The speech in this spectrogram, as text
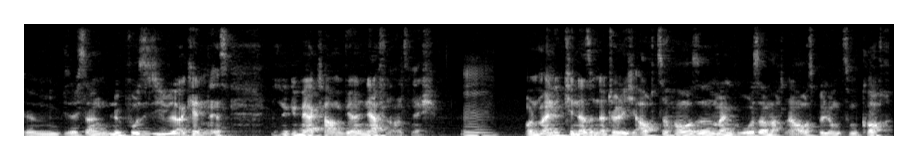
äh, ähm, wie soll ich sagen, eine positive Erkenntnis, dass wir gemerkt haben, wir nerven uns nicht. Mhm. Und meine Kinder sind natürlich auch zu Hause. Mein Großer macht eine Ausbildung zum Koch.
